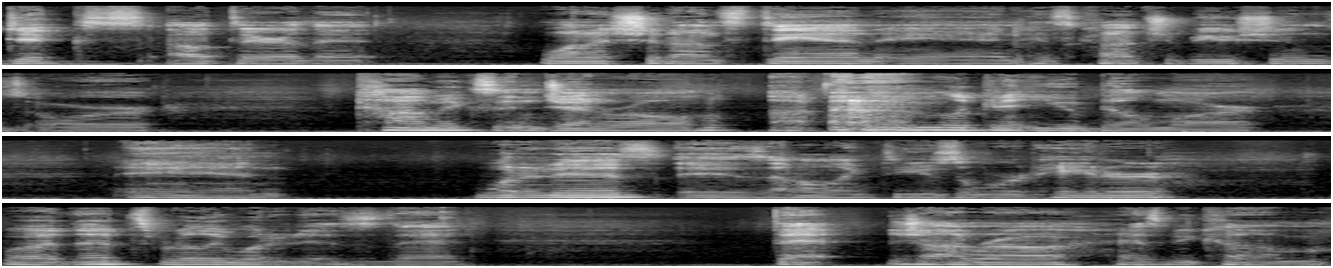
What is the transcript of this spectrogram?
dicks out there that want to shit on Stan and his contributions or comics in general. Uh, I'm looking at you, Bill Maher. And what it is, is I don't like to use the word hater, but that's really what it is. That that genre has become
